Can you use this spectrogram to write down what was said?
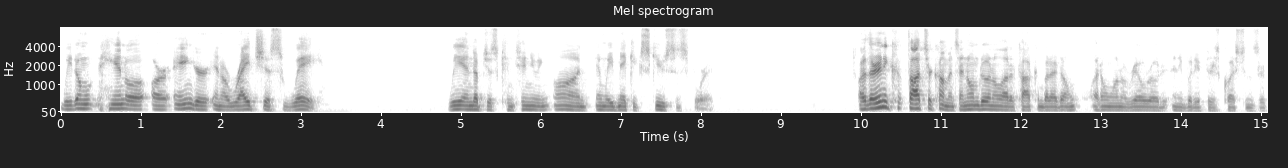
we don't handle our anger in a righteous way. We end up just continuing on and we make excuses for it. Are there any thoughts or comments? I know I'm doing a lot of talking, but I don't, I don't want to railroad anybody if there's questions or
